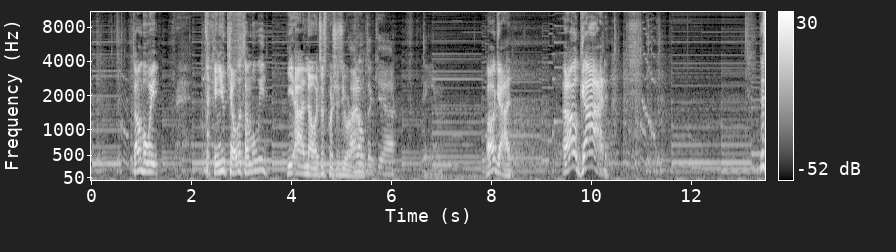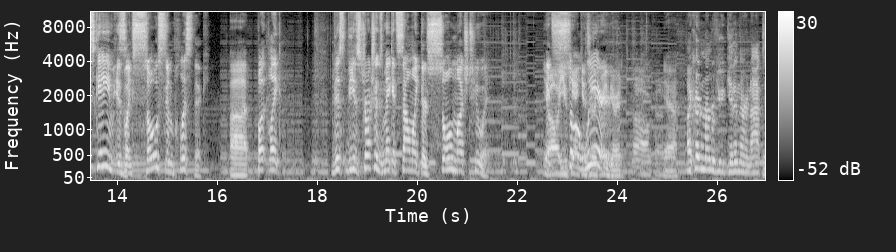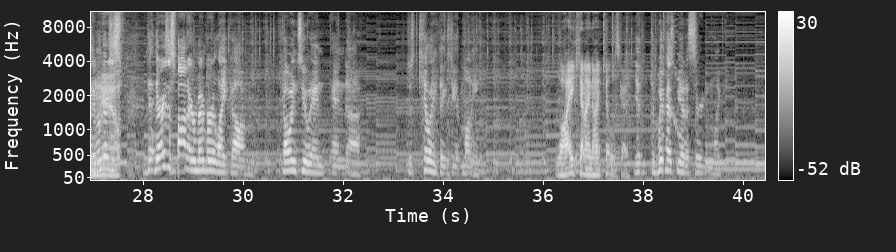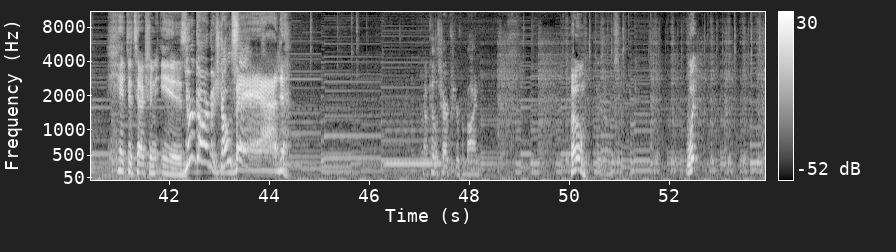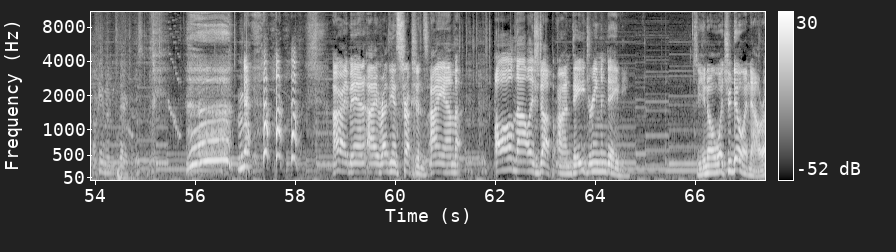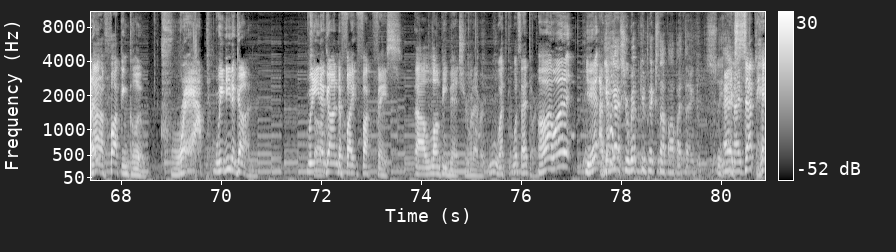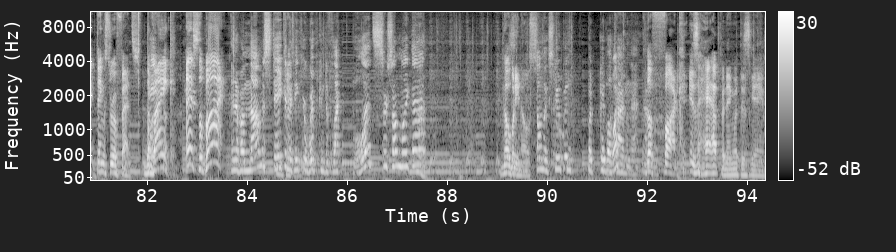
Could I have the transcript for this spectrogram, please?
though. Tumbleweed. Can you kill the tumbleweed? Yeah, uh, no, it just pushes you around. I don't think. Yeah. Damn. Oh god. Oh god. This game is like so simplistic, Uh, but like this, the instructions make it sound like there's so much to it. Oh, It's you so can't get to the graveyard. Oh, okay. Yeah. I couldn't remember if you could get in there or not. 'cause I remember there's No. this, th- there is a spot I remember like um, going to and and uh, just killing things to get money. Why can I not kill this guy? Yeah, the whip has to be at a certain like. Hit detection is You're garbage. Don't say. bad. it! Now kill the sharpshooter from behind. Boom. There's another snake. What? Okay, maybe there it is. All right, man. I read the instructions. I am all knowledged up on Daydreaming Davey. So you know what you're doing now, right? Not a fucking clue. Crap. We need a gun. We So- need a gun to fight fuckface, uh, lumpy bitch or whatever. Ooh, what, what's that door? Oh, I want it. Yeah, I Yeah, got yes, your whip can pick stuff up. I think. Sweet. And I, Except hit things through a fence. the bank. It's the bank. and if I'm not mistaken, I think your whip can deflect bullets or something like that. Nobody knows. Something stupid, but good luck What timing that. I the mean, fuck is happening with this game?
